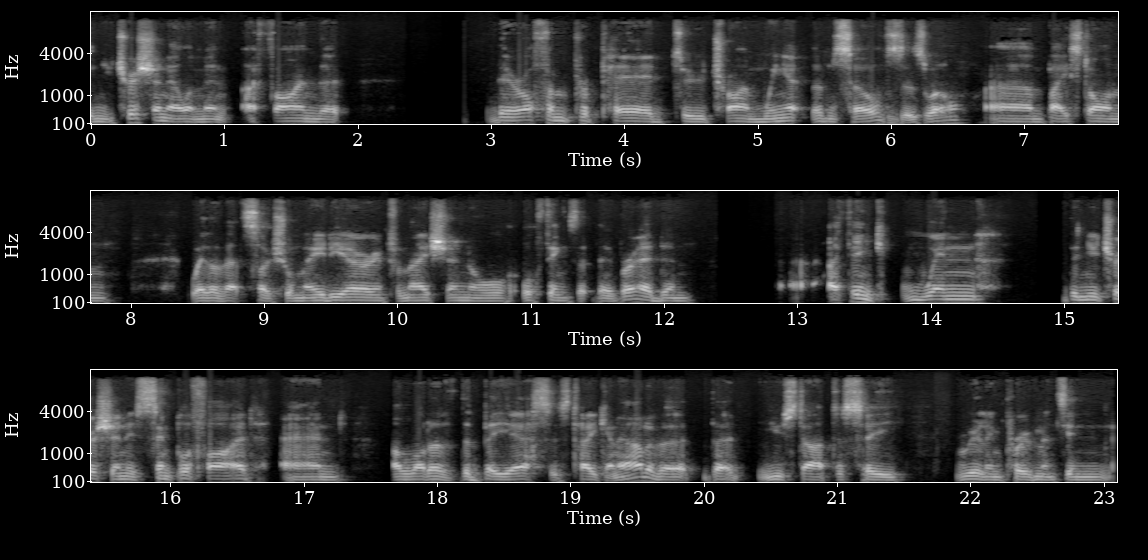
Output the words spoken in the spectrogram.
the nutrition element, I find that they're often prepared to try and wing it themselves as well, um, based on whether that's social media information or or things that they've read. And I think when the nutrition is simplified and a lot of the BS is taken out of it, that you start to see real improvements in,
